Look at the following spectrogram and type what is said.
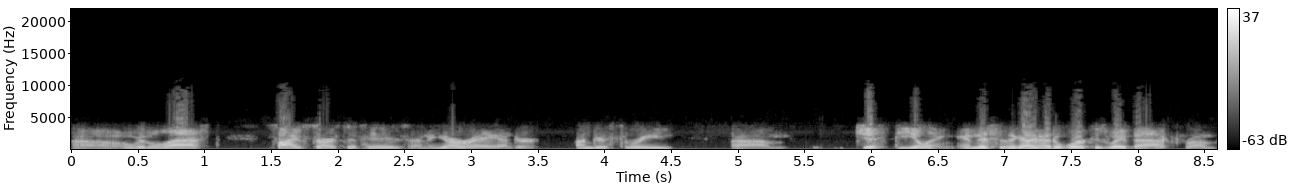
Uh, over the last five starts of his, an ERA under under three um, just dealing. And this is a guy who had to work his way back from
